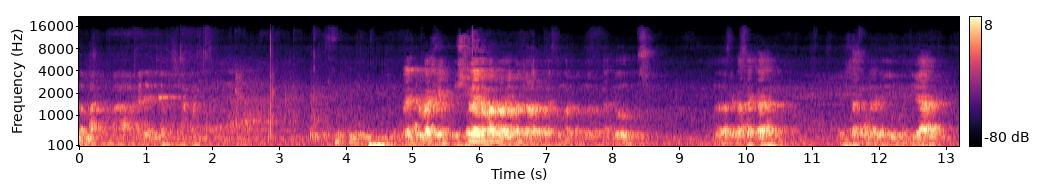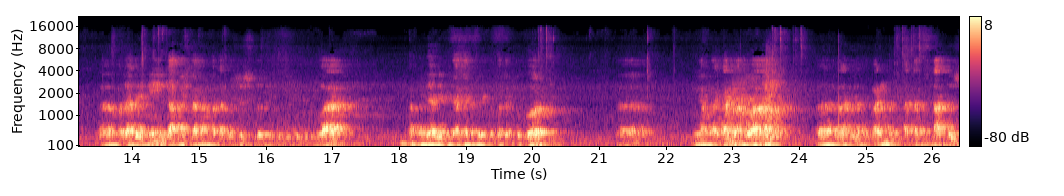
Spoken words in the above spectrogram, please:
Pak Kajari kita persilakan. Baik, terima kasih. Bismillahirrahmanirrahim. Assalamualaikum warahmatullahi wabarakatuh. Eh, Rekan-rekan insan dari media, eh, pada hari ini Kamis tanggal 4 Agustus 2022, kami dari Kejaksaan Negeri Kabupaten Bogor eh, menyampaikan bahwa eh, telah dilakukan peningkatan status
